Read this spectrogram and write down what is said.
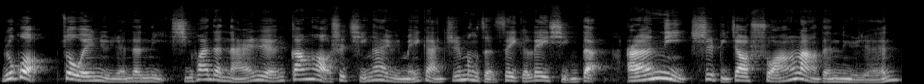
如果作为女人的你喜欢的男人刚好是情爱与美感之梦者这个类型的，而你是比较爽朗的女人，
